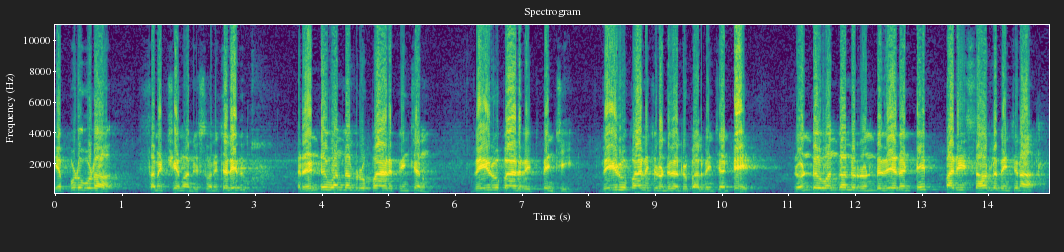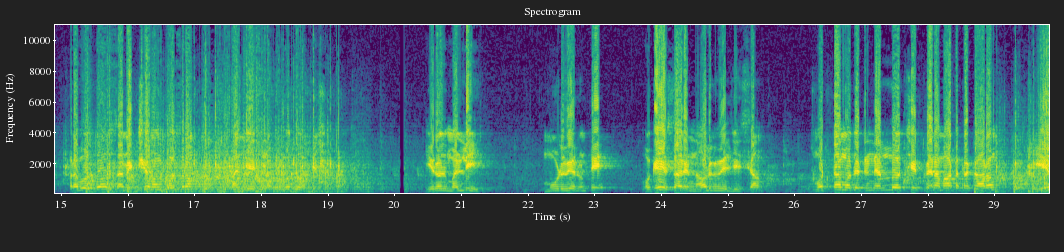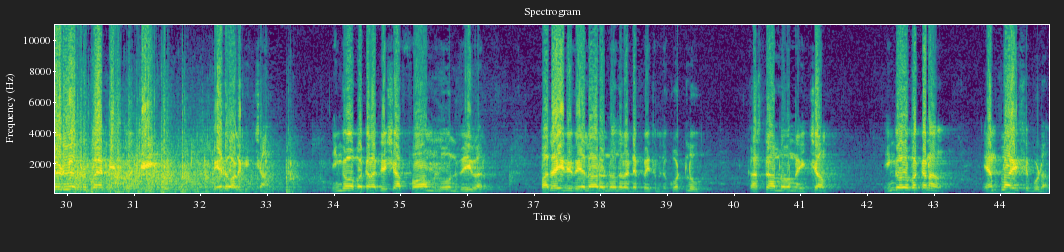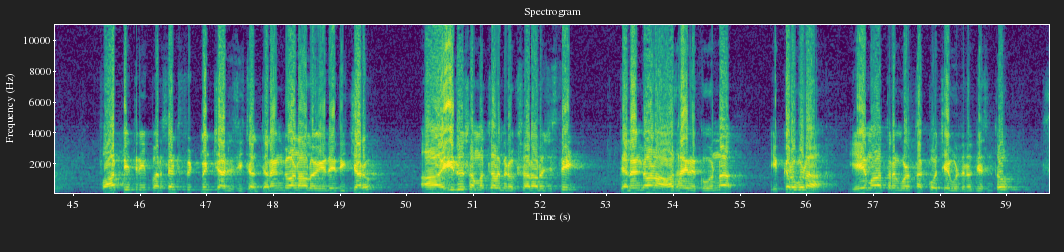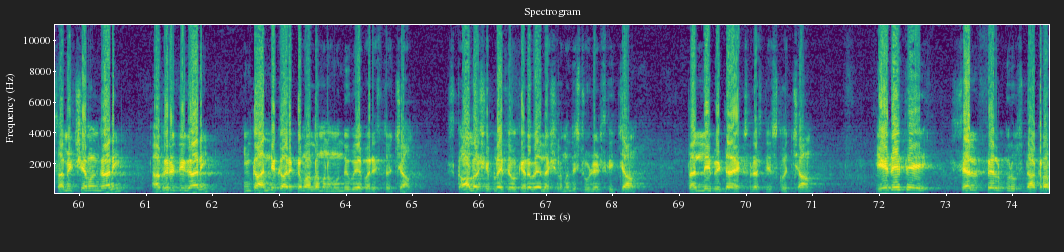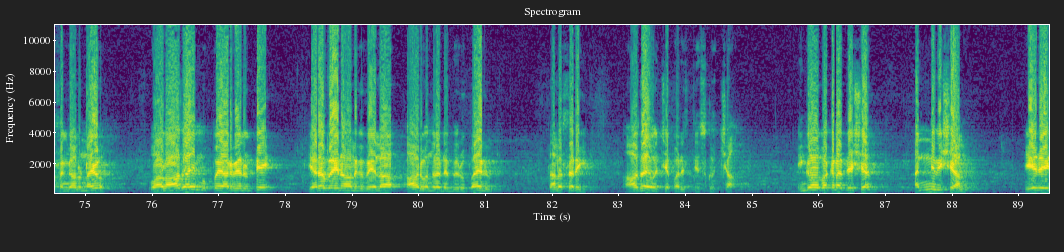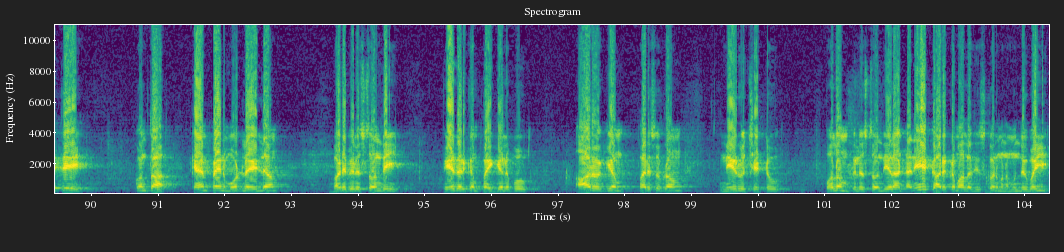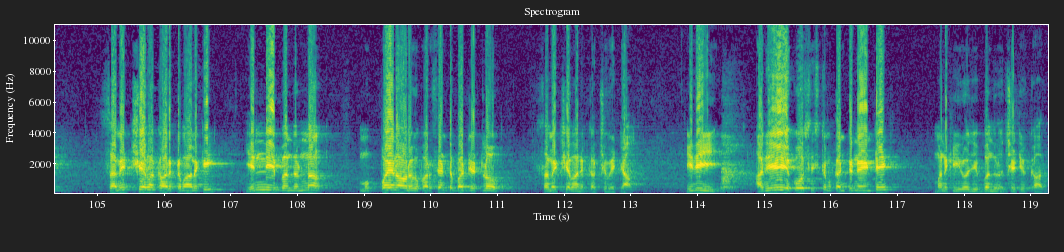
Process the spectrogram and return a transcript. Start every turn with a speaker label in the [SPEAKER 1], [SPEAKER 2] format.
[SPEAKER 1] ఎప్పుడు కూడా సంక్షేమాన్ని విస్మరించలేదు రెండు వందల రూపాయల పింఛను వెయ్యి రూపాయలు పెంచి వెయ్యి రూపాయల నుంచి రెండు వేల రూపాయలు పెంచి అంటే రెండు వందలు రెండు వేలు అంటే పది సార్లు పెంచిన ప్రభుత్వం సంక్షేమం కోసం పనిచేసిన ప్రభుత్వం. ఈరోజు మళ్ళీ మూడు వేలు ఉంటే ఒకేసారి నాలుగు వేలు చేశాం. మొట్టమొదటి నెలలో చెప్పిన మాట ప్రకారం ఏడు వేల రూపాయలు తీసుకొచ్చి పేదవాళ్ళకి ఇచ్చాం. ఇంకో పక్కన దిశ ఫామ్ లోన్ వేవర్. పదహైదు వేల రెండు వందల డెబ్బై తొమ్మిది కోట్లు కష్టాల్లో ఉన్న ఇచ్చాం. ఇంకో పక్కన ఎంప్లాయీస్కి కూడా forty three percent fitment charges ఇచ్చాం. తెలంగాణలో ఏదైతే ఇచ్చారో ఆ ఐదు సంవత్సరాలు మీరు ఒకసారి ఆలోచిస్తే తెలంగాణ ఆదాయం ఎక్కువ ఉన్నా ఇక్కడ కూడా ఏమాత్రం కూడా తక్కువ చేయకూడదనే ఉద్దేశంతో సంక్షేమం కానీ అభివృద్ధి కానీ ఇంకా అన్ని కార్యక్రమాల్లో మనం ముందుకు పోయే పరిస్థితి వచ్చాం. స్కాలర్షిప్లు అయితే ఒక ఇరవై లక్షల మంది స్టూడెంట్స్కి ఇచ్చాం. తల్లి బిడ్డ ఎక్స్ప్రెస్ తీసుకొచ్చాం. ఏదైతే సెల్ఫ్ హెల్ప్ గ్రూప్స్ డాక్రా సంఘాలు ఉన్నాయో వాళ్ళ ఆదాయం ముప్పై ఆరు వేలు ఉంటే ఇరవై నాలుగు వేల ఆరు వందల డెబ్బై రూపాయలు తలసరి ఆదాయం వచ్చే పరిస్థితి తీసుకొచ్చాం. ఇంకో పక్కన దిశ అన్ని విషయాలు ఏదైతే కొంత క్యాంపెయిన్ మోడ్లో వెళ్ళాం బడి పిలుస్తోంది పేదరికంపై గెలుపు ఆరోగ్యం పరిశుభ్రం నీరు చెట్టు పొలం పిలుస్తోంది ఇలాంటి అనేక కార్యక్రమాలు తీసుకొని మనం ముందుకు పోయి సమిక్షేమ కార్యక్రమాలకి ఎన్ని ఇబ్బందులున్నా ముప్పై నాలుగు పర్సెంట్ బడ్జెట్లో సంక్షేమానికి ఖర్చు పెట్టాం. ఇది అదే ఎకో సిస్టమ్ కంటిన్యూ అంటే మనకి ఈరోజు ఇబ్బందులు వచ్చేటివి కాదు.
